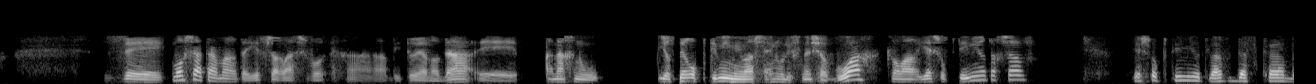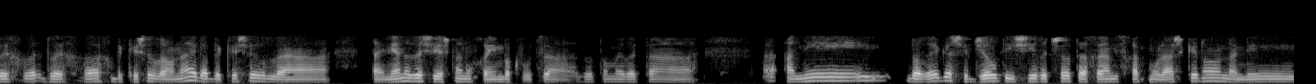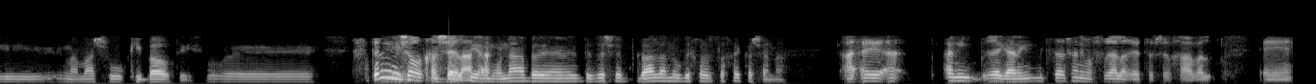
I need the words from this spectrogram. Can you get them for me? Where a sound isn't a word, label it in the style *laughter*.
וכמו שאתה אמרת, אי אפשר להשוות, הביטוי הנודע, אה, אנחנו יותר אופטימיים ממה שהיינו לפני שבוע? כלומר, יש אופטימיות עכשיו? יש אופטימיות לאו דווקא בהכרח בקשר לעונה, אלא בקשר לעניין הזה שיש לנו חיים בקבוצה. זאת אומרת, אני, ברגע שג'ורדי השאיר את שוטה אחרי המשחק מול אשקלון, אני, ממש הוא קיבע אותי. אה, תן לי לשאול אותך שאלה. קיבלתי אמונה בזה שבא לנו בכלל לשחק השנה. אה, אה, אני, רגע, אני מצטער שאני מפריע לרצף שלך, אבל...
